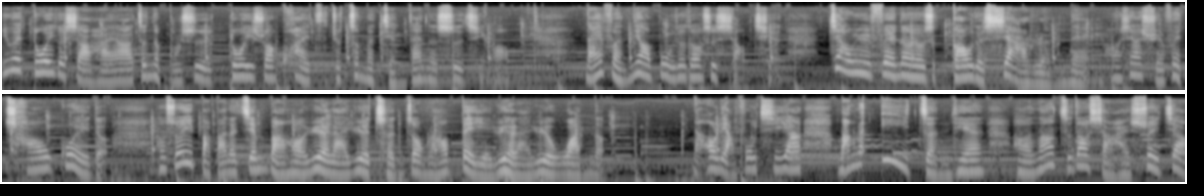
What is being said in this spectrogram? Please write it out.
因为多一个小孩啊，真的不是多一双筷子就这么简单的事情哦。奶粉、尿布这都是小钱，教育费那又是高的吓人呢。好，现在学费超贵的，所以爸爸的肩膀哈越来越沉重，然后背也越来越弯了。然后两夫妻呀忙了一整天，好，然后直到小孩睡觉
